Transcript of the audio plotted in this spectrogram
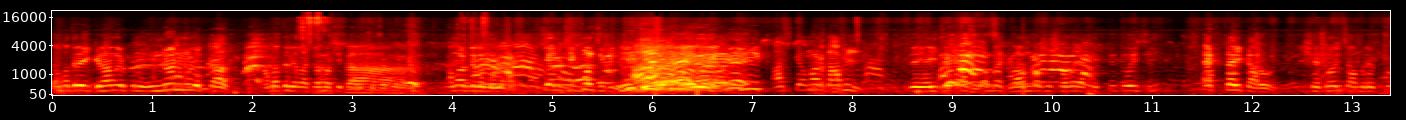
আমাদের এই গ্রামের কোনো উন্নয়নমূলক কাজ আমাদের এলাকাবাসী পড়ে আমার যেটা মনে হয় কি আমি ঠিক বলছি কি আজকে আমার দাবি যে এই আজকে আমরা গ্রামবাসী সবাই একত্রিত হয়েছি একটাই কারণ সেটা হচ্ছে আমরা একটু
